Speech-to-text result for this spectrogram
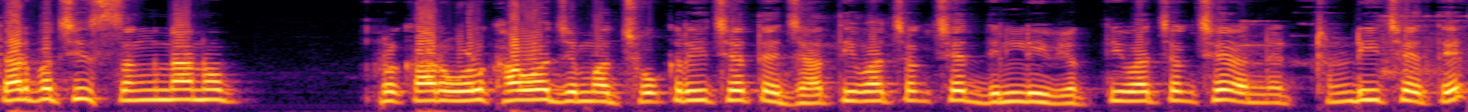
ત્યાર પછી સંજ્ઞાનો પ્રકાર ઓળખાવો, જેમાં છોકરી છે તે જાતિવાચક છે, દિલ્હી વ્યક્તિવાચક છે અને ઠંડી છે તે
